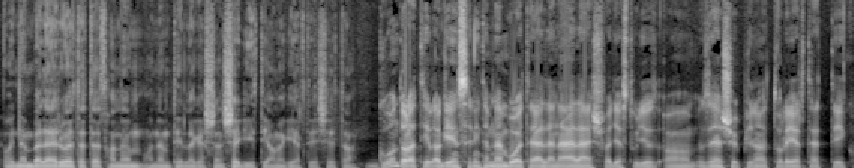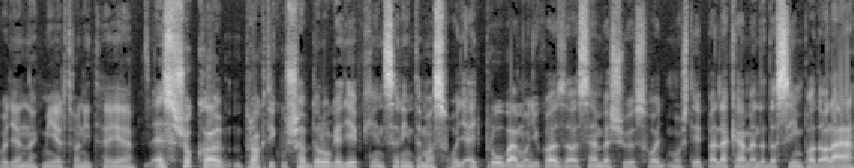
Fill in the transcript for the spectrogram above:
hogy nem beleerőltetett, hanem, hanem ténylegesen segíti a megértését. A... Gondolatilag én szerintem nem volt ellenállás, vagy azt úgy az, az első pillanattól értették, hogy ennek miért van itt helye. Ez sokkal praktikusabb dolog egyébként szerintem az, hogy egy próbán mondjuk azzal szembesülsz, hogy most éppen le kell menned a színpad alá,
